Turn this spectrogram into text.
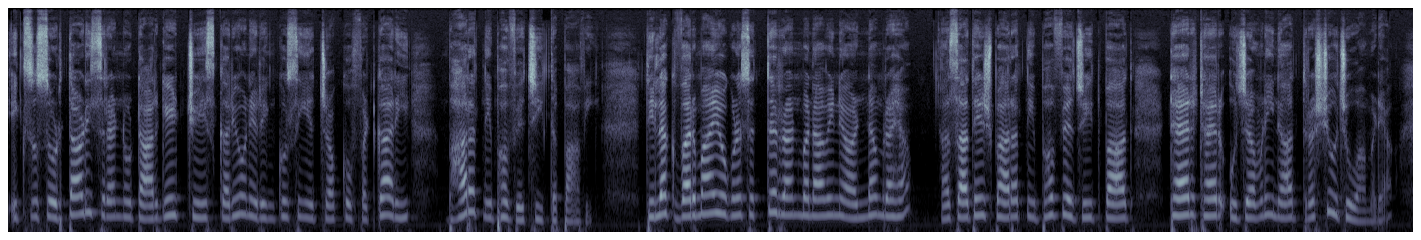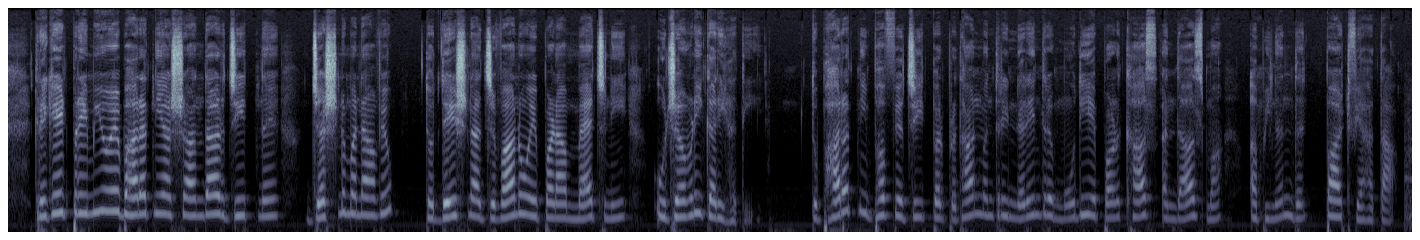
એકસો સુડતાળીસ રનનો ટાર્ગેટ ચેસ કર્યો અને રિંકુસિંહે ચોક્કો ફટકારી ભારતને ભવ્ય જીત અપાવી. તિલક વર્માએ ઓગણસિત્તેર રન બનાવીને અણનમ રહ્યા. આ સાથે જ ભારતની ભવ્ય જીત બાદ ઠેર ઠેર ઉજવણીના દ્રશ્યો જોવા મળ્યા. ક્રિકેટ પ્રેમીઓએ ભારતની આ શાનદાર જીતને જશ્ન મનાવ્યો, તો દેશના જવાનોએ પણ આ મેચની ઉજવણી કરી હતી. તો ભારતની ભવ્ય જીત પર પ્રધાનમંત્રી નરેન્દ્ર મોદીએ પણ ખાસ અંદાજમાં અભિનંદન પાઠવ્યા હતા.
